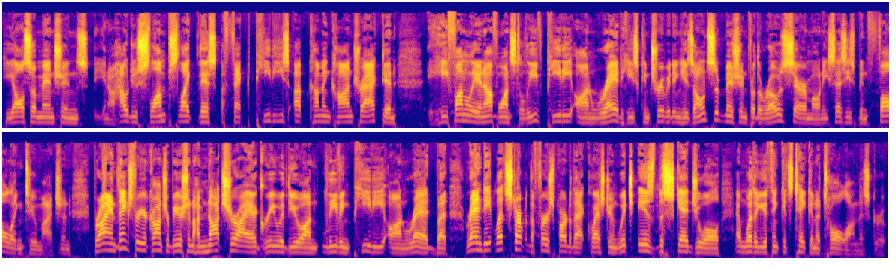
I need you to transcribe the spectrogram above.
He also mentions, you know, how do slumps like this affect Petey's upcoming contract? And he, funnily enough, wants to leave Petey on red. He's contributing his own submission for the rose ceremony. He says he's been falling too much. And Brian, thanks for your contribution. I'm not sure I agree with you on leaving Petey on red, but Randy, let's start with the first part of that question, which is the schedule and whether you think it's taken a toll on this group.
